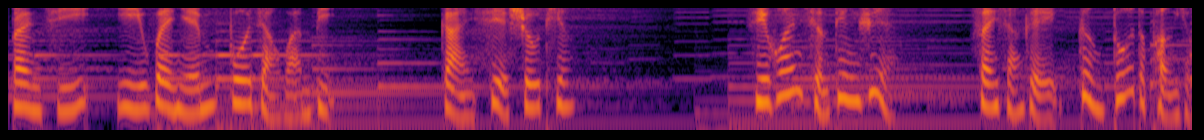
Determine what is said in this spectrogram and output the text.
本集已为您播讲完毕，感谢收听。喜欢请订阅，分享给更多的朋友。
